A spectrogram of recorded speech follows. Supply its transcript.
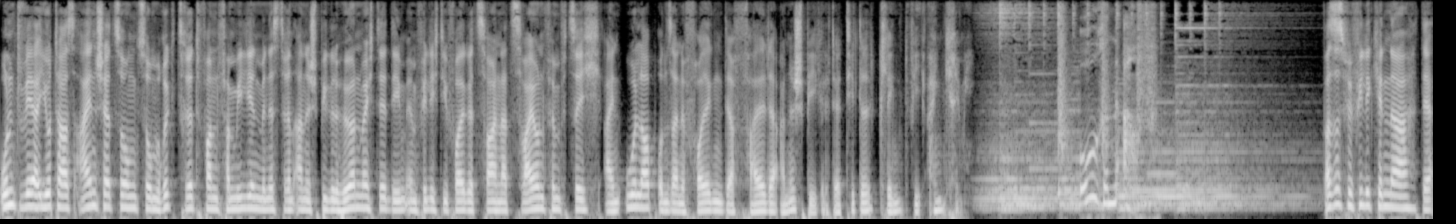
Und wer Juttas Einschätzung zum Rücktritt von Familienministerin Anne Spiegel hören möchte, dem empfehle ich die Folge 252, Ein Urlaub und seine Folgen, der Fall der Anne Spiegel. Der Titel klingt wie ein Krimi. Ohren auf. Was ist für viele Kinder der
